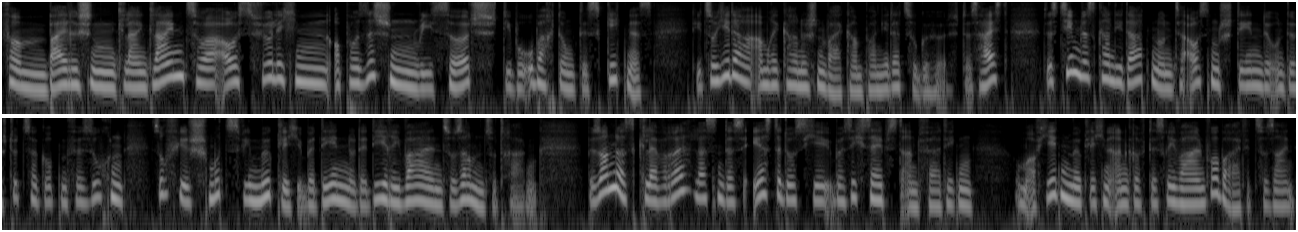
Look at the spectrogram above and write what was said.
Vom bayerischen Klein-Klein zur ausführlichen Opposition Research, die Beobachtung des Gegners, die zu jeder amerikanischen Wahlkampagne dazugehört. Das heißt, das Team des Kandidaten und außenstehende Unterstützergruppen versuchen, so viel Schmutz wie möglich über den oder die Rivalen zusammenzutragen. Besonders clevere lassen das erste Dossier über sich selbst anfertigen, um auf jeden möglichen Angriff des Rivalen vorbereitet zu sein.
